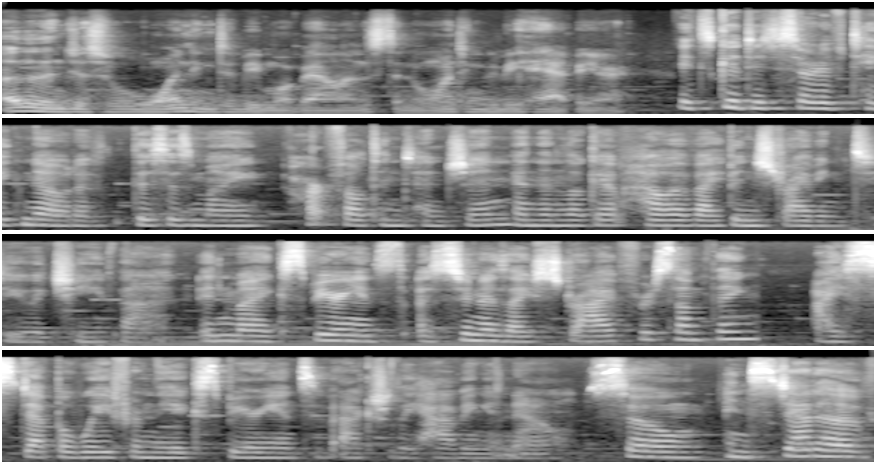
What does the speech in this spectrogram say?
other than just wanting to be more balanced and wanting to be happier. It's good to sort of take note of this is my heartfelt intention and then look at how have I been striving to achieve that. In my experience, as soon as I strive for something, I step away from the experience of actually having it now. So instead of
